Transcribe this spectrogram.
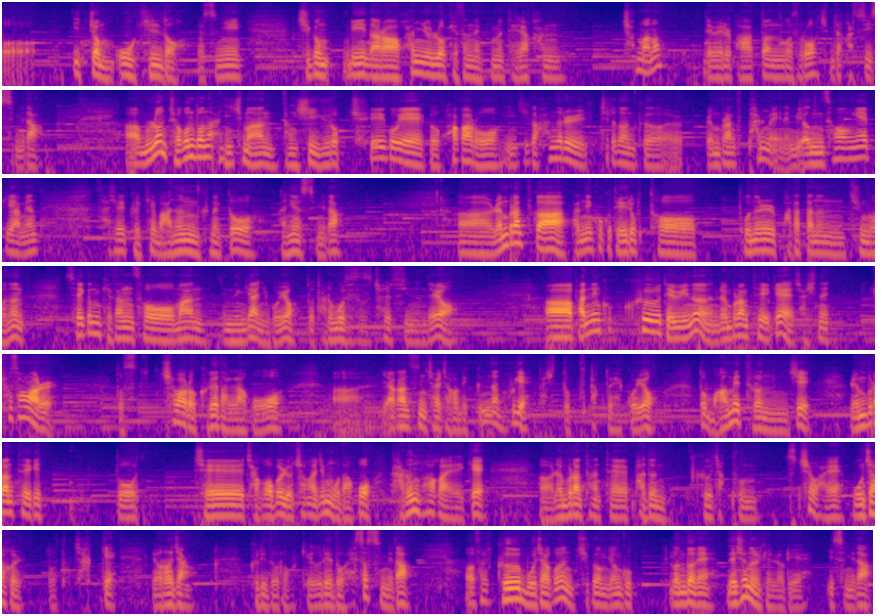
2.5 길더였으니 지금 우리나라 환율로 계산해 보면 대략 한 천만 원 내외를 받았던 것으로 짐작할 수 있습니다. 아, 물론 적은 돈은 아니지만 당시 유럽 최고의 그 화가로 인기가 하늘을 찌르던 그 렘브란트 팔메인의 명성에 비하면 사실 그렇게 많은 금액도 아니었습니다. 아, 렘브란트가 반닝코크 대위로부터 돈을 받았다는 증거는 세금 계산서만 있는 게 아니고요. 또 다른 곳에서 찾을 수 있는데요. 아, 반닝코크 대위는 렘브란트에게 자신의 초상화를 또 수채화로 그려달라고 아, 야간 순찰 작업이 끝난 후에 다시 또 부탁도 했고요. 또 마음에 들었는지 렘브란트에게 또 제 작업을 요청하지 못하고 다른 화가에게 어, 렘브란트한테 받은 그 작품 수채화에 모작을 또 더 작게 여러 장 그리도록 이렇게 의뢰도 했었습니다. 어, 사실 그 모작은 지금 영국 런던의 내셔널 갤러리에 있습니다.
